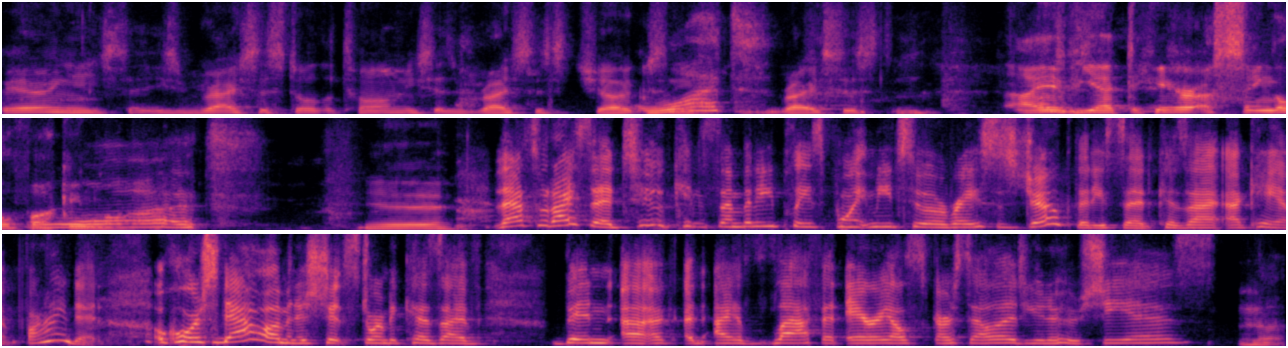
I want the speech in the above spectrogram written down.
Bearing. He's he's racist all the time. He says racist jokes. What? he's Racist. And, I have yet to hear a single fucking one. What? yeah. That's what I said too. Can somebody please point me to a racist joke that he said? Because I, I can't find it. Of course, now I'm in a shitstorm because I've been, uh, I laugh at Arielle Scarcella. Do you know who she is? No.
